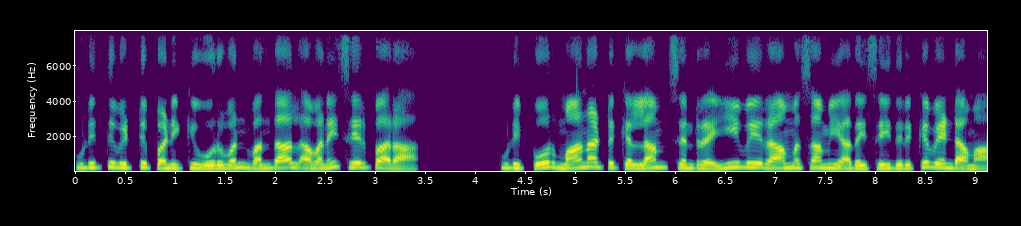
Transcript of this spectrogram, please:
குடித்துவிட்டு பணிக்கு ஒருவன் வந்தால் அவனை சேர்ப்பாரா. குடிப்போர் மாநாட்டுக்கெல்லாம் சென்ற ஈவே ராமசாமி அதை செய்திருக்க வேண்டாமா.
